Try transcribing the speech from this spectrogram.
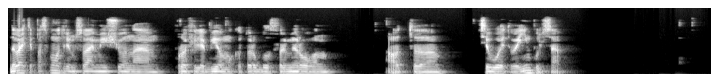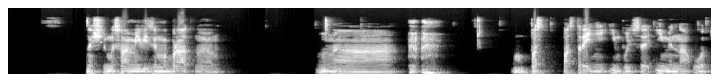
Давайте посмотрим с вами еще на профиль объема, который был сформирован от э, всего этого импульса. Значит, мы с вами видим обратную э, построение импульса именно от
